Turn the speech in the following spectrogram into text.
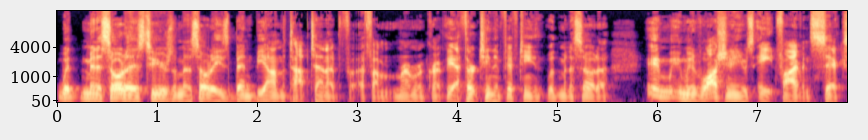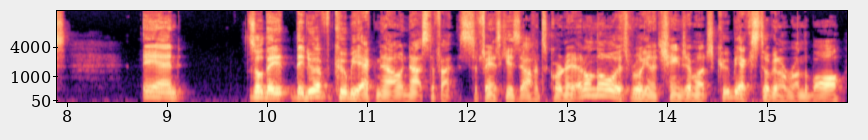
with Minnesota, his two years with Minnesota, he's been beyond the top ten, if, if I'm remembering correctly. Yeah, thirteen and fifteen with Minnesota. And with Washington, he was eight, five, and six. And so they they do have Kubiak now, and not Stefan, Stefanski as the offensive coordinator. I don't know if it's really going to change that much. Kubiak's still going to run the ball.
